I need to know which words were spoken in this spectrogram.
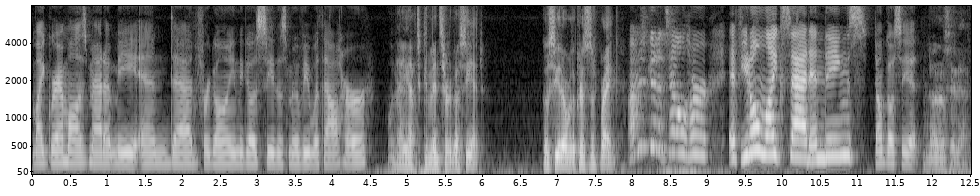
My grandma is mad at me and dad for going to go see this movie without her. Well, now you have to convince her to go see it. Go see it over the Christmas break. I'm just gonna tell her if you don't like sad endings, don't go see it. No, don't say that.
